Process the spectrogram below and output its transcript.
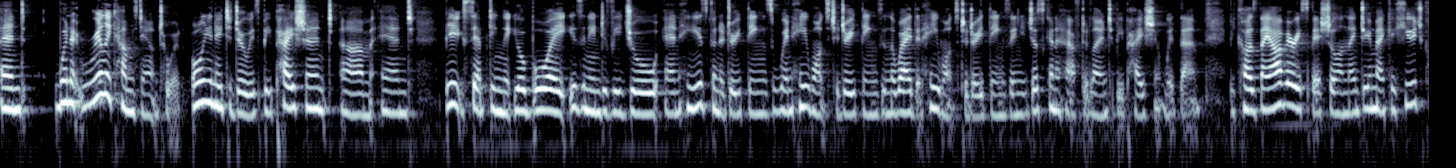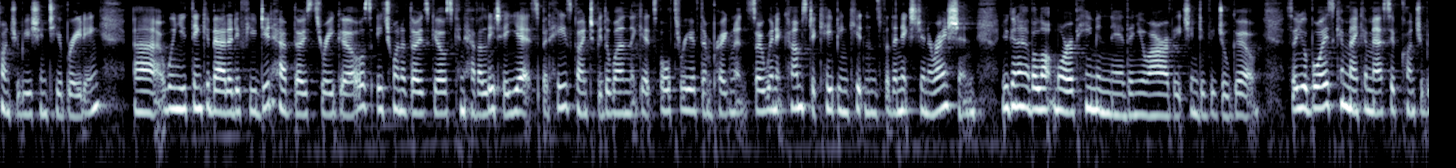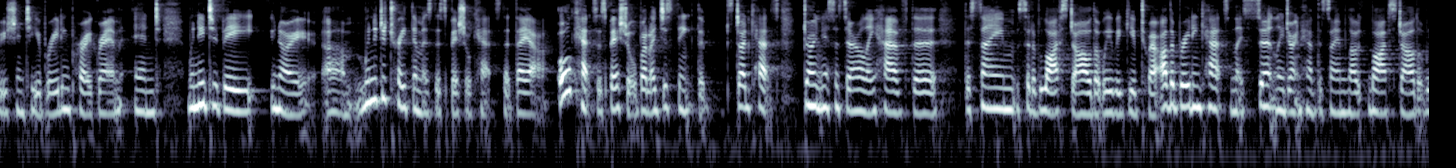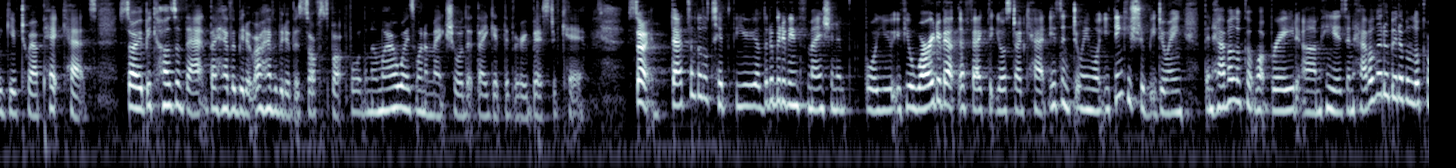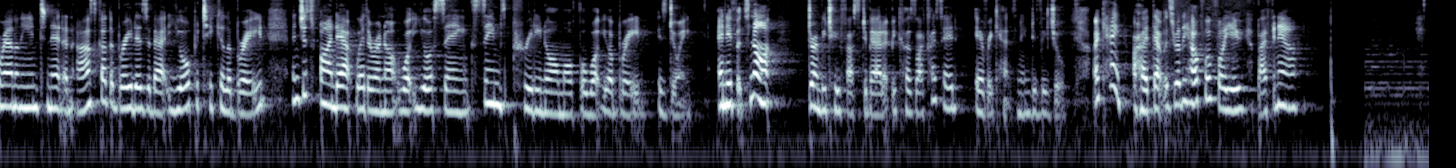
And when it really comes down to it, all you need to do is be patient um, and be accepting that your boy is an individual and he is going to do things when he wants to do things in the way that he wants to do things. And you're just going to have to learn to be patient with them because they are very special and they do make a huge contribution to your breeding. Uh, when you think about it, if you did have those three girls, each one of those girls can have a litter, yes, but he's going to be the one that gets all three of them pregnant. So when it comes to keeping kittens for the next generation, you're going to have a lot more of him in there than you are of each individual girl. So your boys can make a massive contribution to your breeding program, and we need to be, you know, um, we need to treat them as the special cats that they are. All cats are special, but I just think that stud cats don't necessarily have the the same sort of lifestyle that we would give to our other breeding cats, and they certainly don't have the same lifestyle that we give to our pet cats. So because of that, they have a bit of I have a bit of a soft spot for them, and we always want to make sure that they get the very best of care. So that's a little tip for you, a little bit of information for you. If you're worried about the fact that your stud cat isn't doing what you think he should be doing, then have a look at what breed um, he is and have a little bit of a look around on the internet and ask other breeders about your particular breed and just find out whether or not what you're seeing seems pretty normal for what your breed is doing. And if it's not, don't be too fussed about it because, like I said, every cat's an individual. Okay, I hope that was really helpful for you. Bye for now.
